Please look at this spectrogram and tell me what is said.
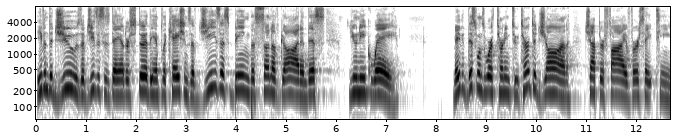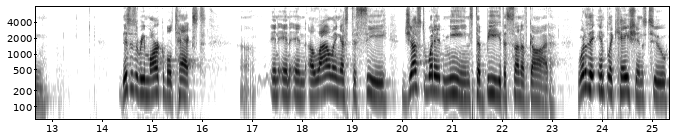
Even the Jews of Jesus' day understood the implications of Jesus being the Son of God in this unique way. Maybe this one's worth turning to. Turn to John chapter 5, verse 18. This is a remarkable text uh, in, in, in allowing us to see just what it means to be the Son of God. What are the implications to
